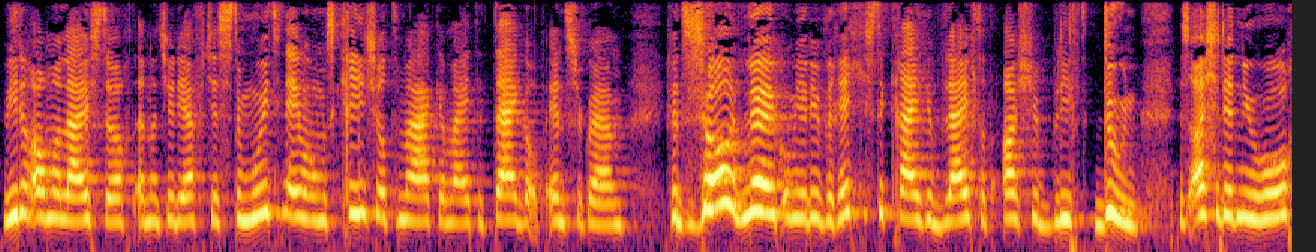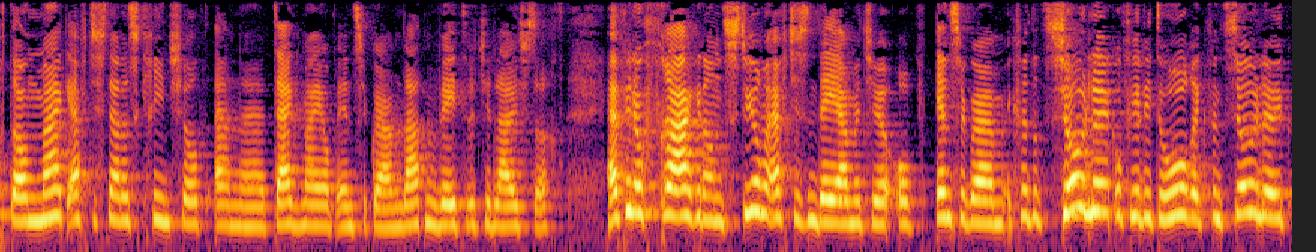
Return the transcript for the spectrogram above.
wie er allemaal luistert. En dat jullie eventjes de moeite nemen om een screenshot te maken, mij te taggen op Instagram. Ik vind het zo leuk om jullie berichtjes te krijgen. Blijf dat alsjeblieft doen. Dus als je dit nu hoort, dan maak even snel een screenshot en uh, tag mij op Instagram. Laat me weten dat je luistert. Heb je nog vragen, dan stuur me eventjes een DM'tje op Instagram. Ik vind het zo leuk om jullie te horen. Ik vind het zo leuk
